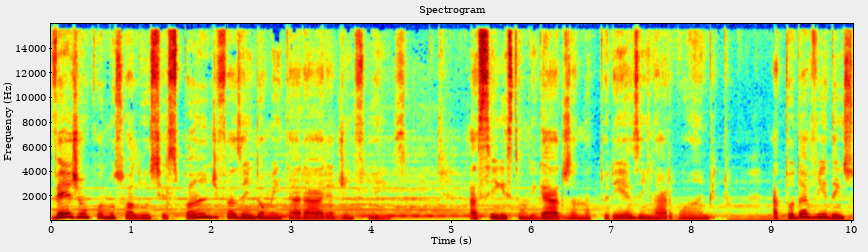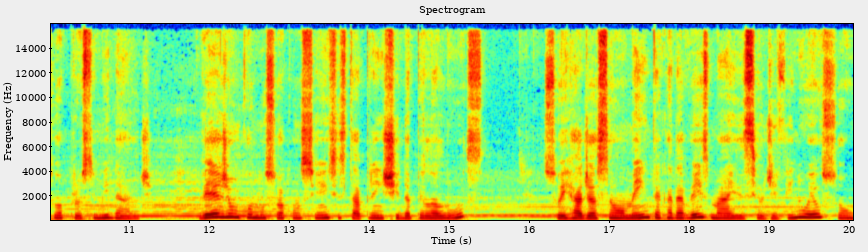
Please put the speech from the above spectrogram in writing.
Vejam como sua luz se expande, fazendo aumentar a área de influência. Assim estão ligados à natureza em largo âmbito, a toda a vida em sua proximidade. Vejam como sua consciência está preenchida pela luz. Sua irradiação aumenta cada vez mais e seu divino Eu Sou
